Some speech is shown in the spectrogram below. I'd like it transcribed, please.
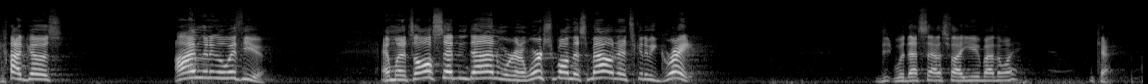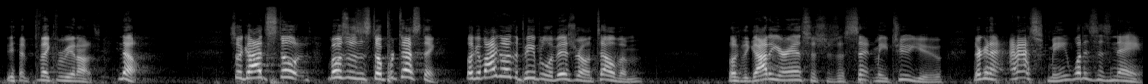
God goes, I'm going to go with you. And when it's all said and done, we're going to worship on this mountain and it's going to be great. Would that satisfy you, by the way? Okay. Yeah, thank you for being honest. No. So God's still, Moses is still protesting. Look, if I go to the people of Israel and tell them, look, the God of your ancestors has sent me to you, they're going to ask me, what is his name?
